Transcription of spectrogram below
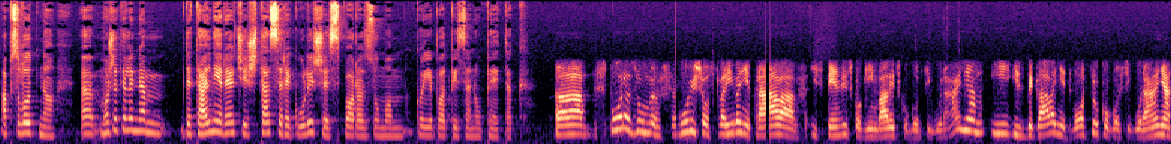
apsolutno. Možete li nam detaljnije reći šta se reguliše sporazumom koji je potpisan u petak? Sporazum reguliše ostvarivanje prava iz penzijskog i invalidskog osiguranja i izbjegavanje dvostrukog osiguranja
